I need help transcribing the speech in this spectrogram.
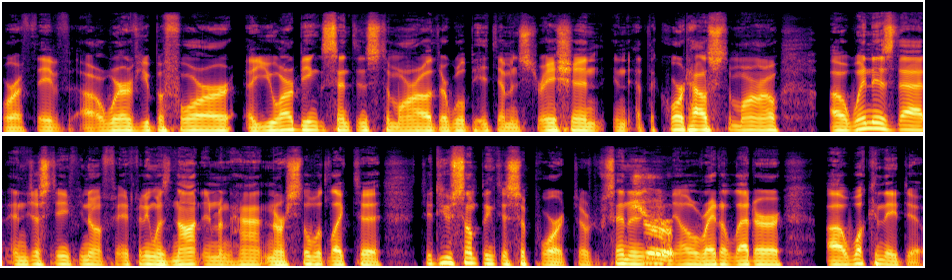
or if they've are aware of you before, uh, you are being sentenced tomorrow. There will be a demonstration in, at the courthouse tomorrow. Uh, when is that? And just if you know, if, if, anyone's not in Manhattan or still would like to to do something to support, to send an sure. email, write a letter, uh, what can they do?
